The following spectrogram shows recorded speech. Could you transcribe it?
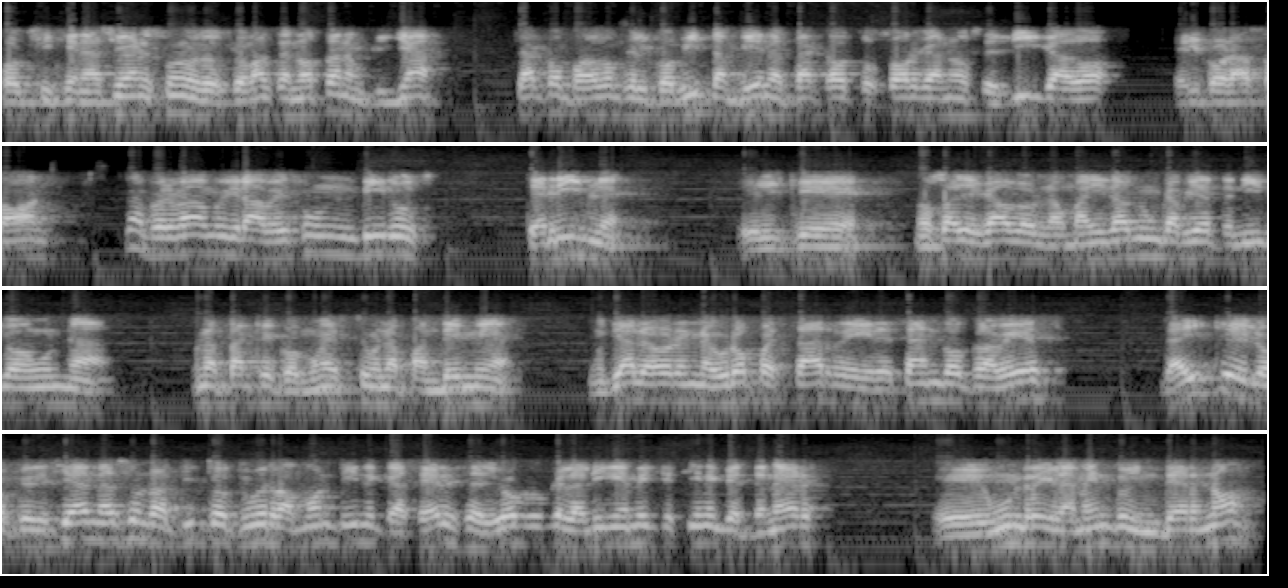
oxigenación es uno de los que más se notan, aunque ya se ha comprobado que el COVID también ataca otros órganos, el hígado, el corazón. Es una enfermedad muy grave, es un virus terrible, el que nos ha llegado. La humanidad nunca había tenido una, un ataque como este, una pandemia mundial. Ahora en Europa está regresando otra vez De ahí que lo que decían hace un ratito tú y Ramón tiene que hacerse. Yo creo que la Liga MX tiene que tener eh, un reglamento interno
